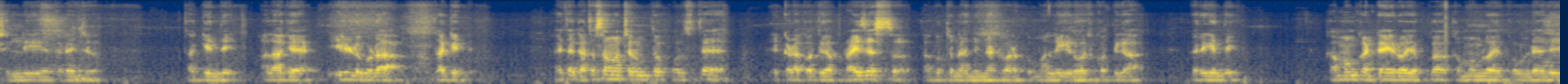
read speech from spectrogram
చిల్లి ఎకరేజ్ తగ్గింది. అలాగే ఈల్డ్ కూడా తగ్గింది. అయితే గత సంవత్సరంతో పోలిస్తే ఇక్కడ కొద్దిగా ప్రైజెస్ తగ్గుతున్నాయి నిన్నటి వరకు. మళ్ళీ ఈరోజు కొద్దిగా పెరిగింది. ఖమ్మం కంటే ఈరోజు ఎక్కువ ఖమ్మంలో ఎక్కువ ఉండేది.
